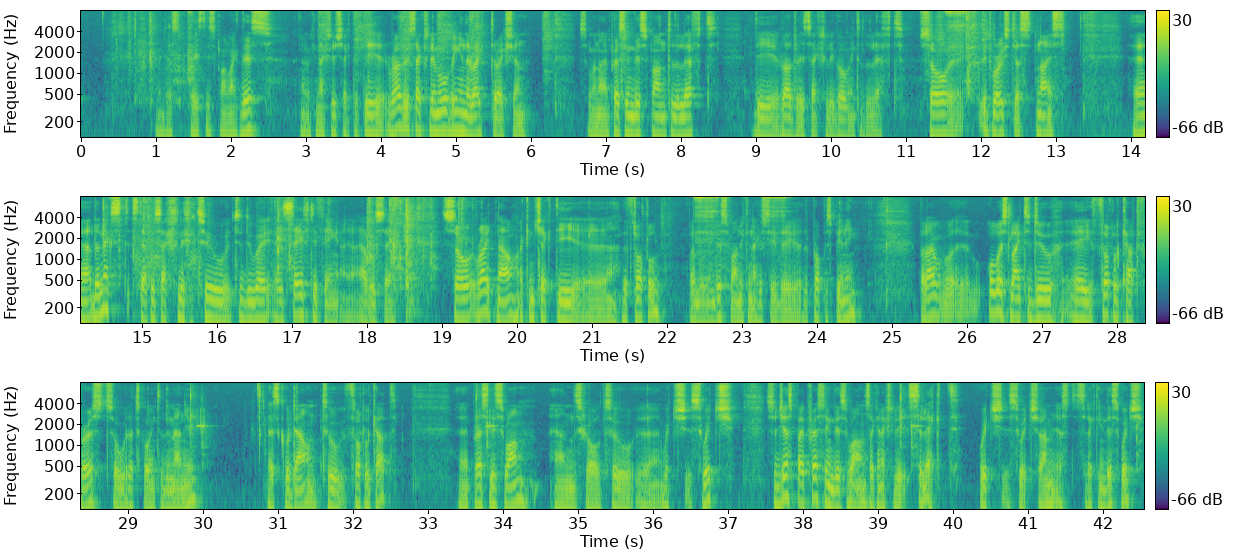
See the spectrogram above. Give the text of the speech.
Let me just place this one like this, and we can actually check that the rudder is actually moving in the right direction. So when I'm pressing this one to the left, the rudder is actually going to the left. So uh, it works just nice. Uh, the next step is actually to, to do a, a safety thing, I, I, would say. So right now I can check the, uh, the throttle. By moving this one you can actually see the, the proper spinning. But I always like to do a throttle cut first. So let's go into the menu. Let's go down to throttle cut. Uh, press this one and scroll to uh, which switch so just by pressing this once, I can actually select which switch. So I'm just selecting this switch.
